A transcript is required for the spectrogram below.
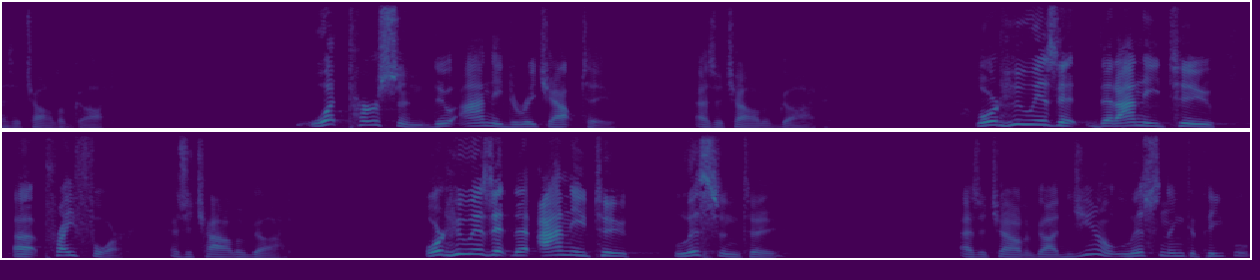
as a child of God? What person do I need to reach out to as a child of God? Lord, who is it that I need to uh, pray for as a child of God? Lord, who is it that I need to listen to as a child of God. Did you know listening to people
